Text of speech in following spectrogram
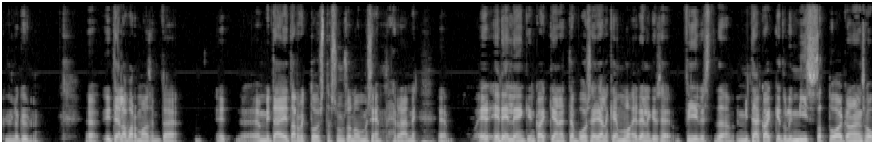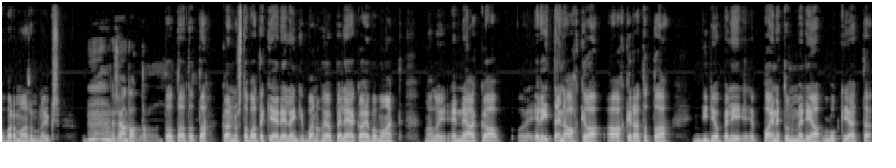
Kyllä, kyllä. Itellä varmaan se, mitä et, mitä ei tarvitse toista sun sanomiseen perään, niin e, edelleenkin kaikkia näiden vuosien jälkeen mulla on edelleenkin se fiilis, että mitä kaikkea tuli missattua aikana, niin se on varmaan semmoinen yksi Mm, no se on totta. Tota, tota, kannustava tekijä edelleenkin vanhoja pelejä kaivamaan. Että mä olin ennen aikaa erittäin ahkera, ahkera tota, videopeli painetun media lukija, että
